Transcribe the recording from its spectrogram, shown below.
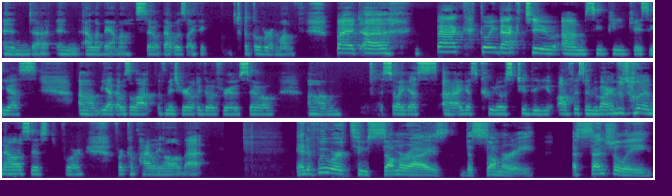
and uh, in Alabama. So that was, I think, took over a month. But uh, back going back to um, CP um, yeah, that was a lot of material to go through. So um, so I guess uh, I guess kudos to the Office of Environmental Analysis for for compiling all of that. And if we were to summarize the summary, essentially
